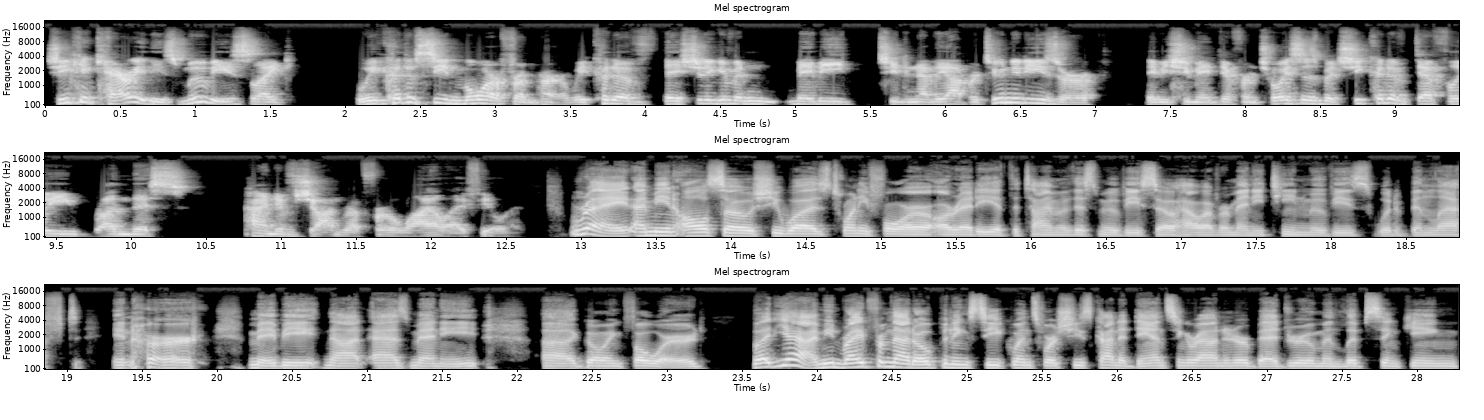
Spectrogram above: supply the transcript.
she could carry these movies. Like we could have seen more from her. We could have. They should have given. Maybe she didn't have the opportunities, or maybe she made different choices. But she could have definitely run this kind of genre for a while. I feel like. Right. I mean, also, she was 24 already at the time of this movie. So, however many teen movies would have been left in her, maybe not as many uh, going forward. But yeah, I mean, right from that opening sequence where she's kind of dancing around in her bedroom and lip syncing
